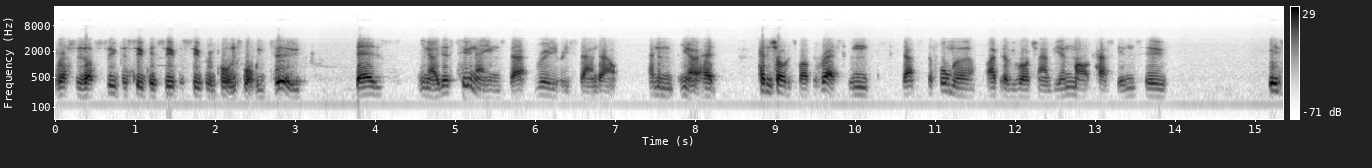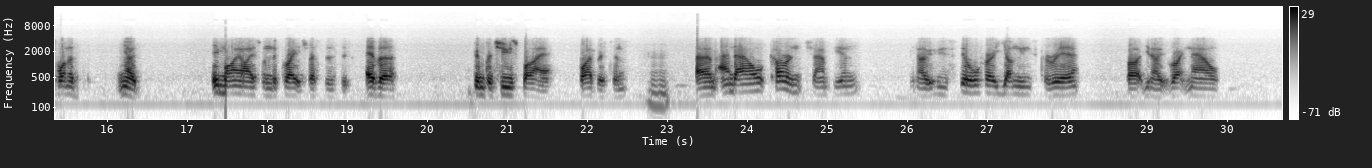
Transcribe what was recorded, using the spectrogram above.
wrestlers are super, super, super, super important to what we do. There's, you know, there's two names that really, really stand out, and then, you know, head head and shoulders above the rest, and that's the former IPW World Champion Mark Haskins, who is one of, you know, in my eyes, one of the greatest wrestlers that's ever been produced by by Britain. Mm-hmm. Um, and our current champion, you know, who's still very young in his career, but you know, right now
